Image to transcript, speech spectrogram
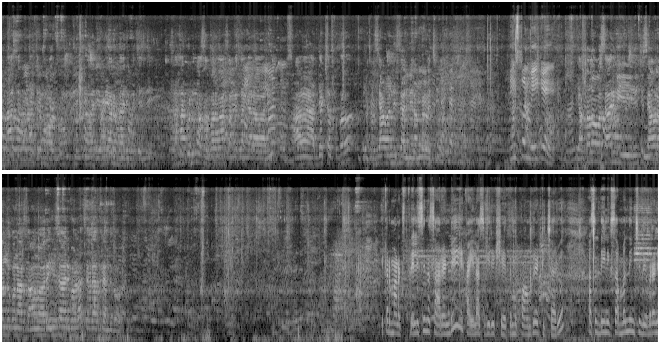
మహాశివరాత్రి మహోత్సవం ఫిబ్రవరి ఇరవై ఆరో తారీఖు వచ్చింది సహకుటుంబ సపరమ సమేతంగా రావాలి ఆమె అధ్యక్షతతో అక్కడ సేవ అందిస్తారు మీరు అందరూ వచ్చి తీసుకొని మీకే. గతంలో ఒకసారి మీ నుంచి సేవలు అందుకున్నారు స్వామివారు ఈసారి కూడా శివరాత్రి అందుకోవాలి. ఇక్కడ మనకు తెలిసిన సార్ అండి కైలాసగిరి క్షేత్రము పాంప్లెట్ ఇచ్చారు. అసలు దీనికి సంబంధించి వివరణ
